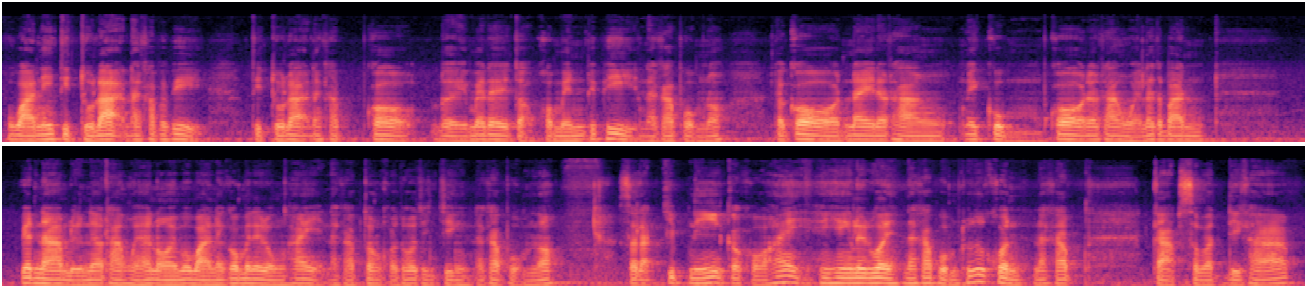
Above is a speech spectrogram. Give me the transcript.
เมื่อวานนี้ติดธุระนะครับพี่ๆติดธุระนะครับก็เลยไม่ได้ตอบคอมเมนต์พี่ๆนะครับผมเนาะแล้วก็ในแนวทางในกลุ่มก็แนวทางหวยรัฐบาล เวียดนามหรือแนวทางหวยฮานอยเมื่อวานนี้ก็ไม่ได้ลงให้นะครับ ต้องขอโทษจริงๆนะครับผมเนาะสำหรับคลิปนี้ก็ขอให้เฮงๆรวยๆนะครับผมทุกๆคนนะครับกราบสวัสดีครับ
